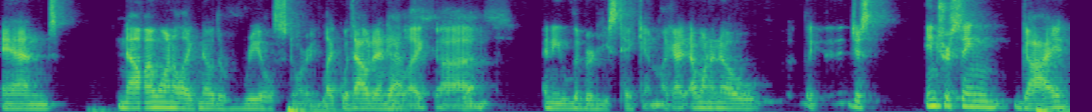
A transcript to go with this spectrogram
and now I want to like know the real story, like without any Yes. like uh, Yes. any liberties taken. Like I, I want to know like just interesting guy.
